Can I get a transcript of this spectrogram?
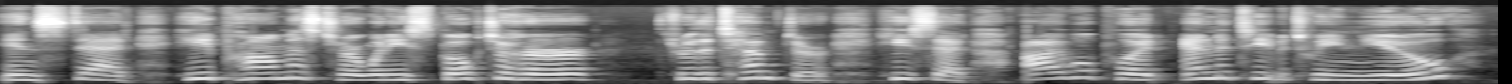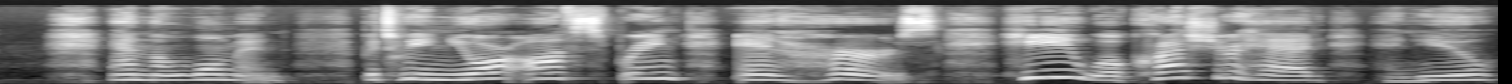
Instead, He promised her when He spoke to her through the tempter, He said, I will put enmity between you and the woman, between your offspring and hers. He will crush your head, and you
